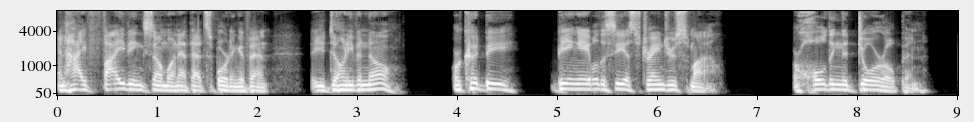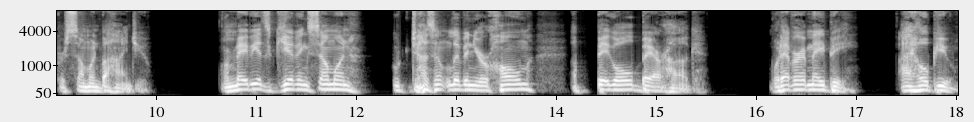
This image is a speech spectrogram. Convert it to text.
and high fiving someone at that sporting event that you don't even know. Or could be being able to see a stranger's smile, or holding the door open for someone behind you. Or maybe it's giving someone who doesn't live in your home a big old bear hug. Whatever it may be, I hope you,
